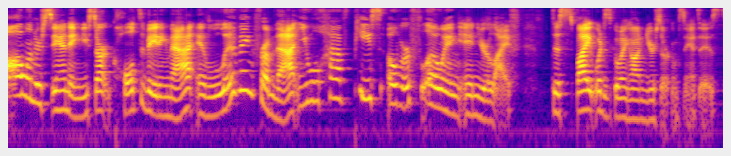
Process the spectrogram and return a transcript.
all understanding, you start cultivating that and living from that, you will have peace overflowing in your life, despite what is going on in your circumstances.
